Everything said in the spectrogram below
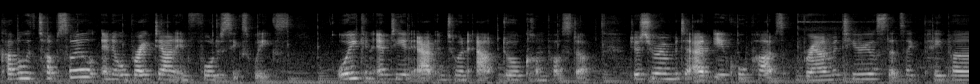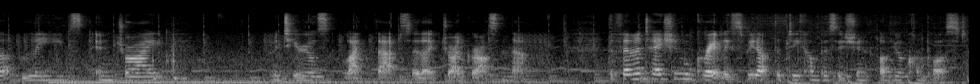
Cover with topsoil and it will break down in 4 to 6 weeks or you can empty it out into an outdoor composter. Just remember to add equal parts brown materials, so that's like paper, leaves and dry materials like that, so like dried grass and that. The fermentation will greatly speed up the decomposition of your compost.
